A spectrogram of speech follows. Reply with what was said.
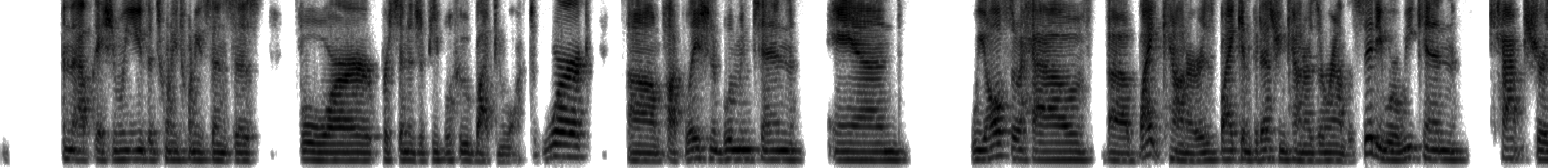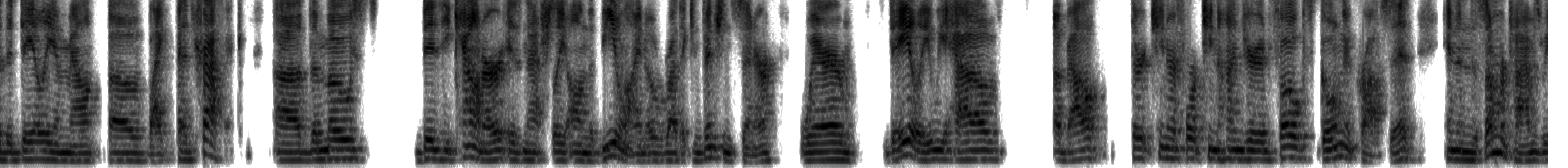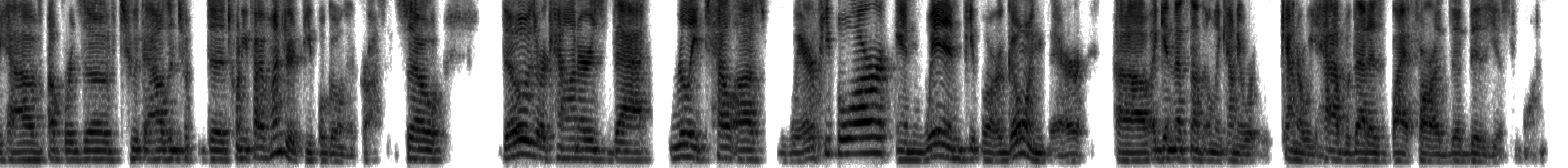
in the application, we use the 2020 census for percentage of people who bike and walk to work, um, population of Bloomington, and we also have uh, bike counters, bike and pedestrian counters around the city where we can capture the daily amount of bike ped traffic. Uh, the most busy counter is naturally on the B line over by the convention center, where daily we have about 13 or 1400 folks going across it. And in the summer times, we have upwards of 2000 to 2500 people going across it. So those are counters that really tell us where people are and when people are going there. Uh, again, that's not the only counter, counter we have, but that is by far the busiest one.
